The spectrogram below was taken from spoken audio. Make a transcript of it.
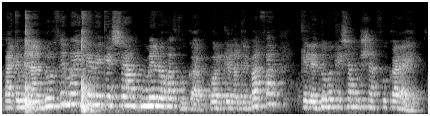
Para que me la endulce más y tiene que echar menos azúcar, porque lo que pasa es que le tuve que echar mucha azúcar a esta.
